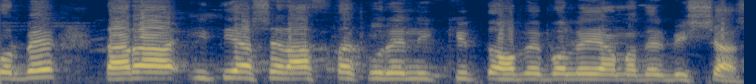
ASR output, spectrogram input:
করবে তারা ইতিহাসের রাস্তা করে নিক্ষিপ্ত হবে বলে আমাদের বিশ্বাস।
